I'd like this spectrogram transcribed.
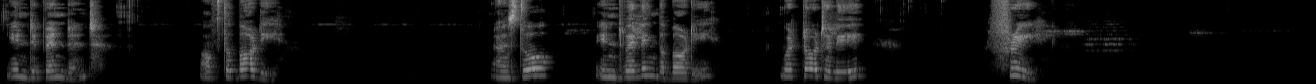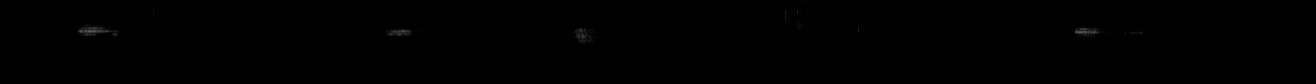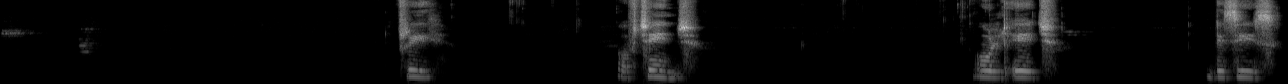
Independent of the body, as though indwelling the body were totally free. Free of change, old age, disease,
